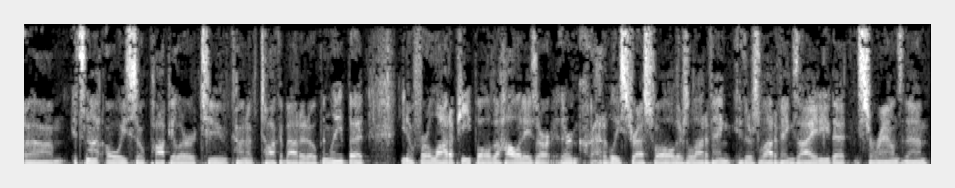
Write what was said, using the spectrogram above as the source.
um, it's not always so popular to kind of talk about it openly, but, you know, for a lot of people, the holidays are, they're incredibly stressful. There's a lot of, ang- there's a lot of anxiety that surrounds them.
